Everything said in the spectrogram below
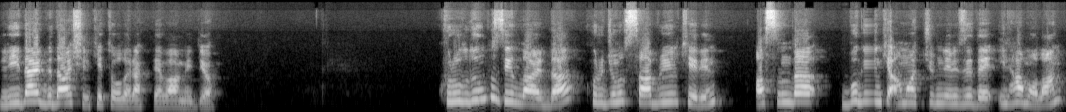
lider gıda şirketi olarak devam ediyor. Kurulduğumuz yıllarda kurucumuz Sabri Ülker'in aslında bugünkü amaç cümlemize de ilham olan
